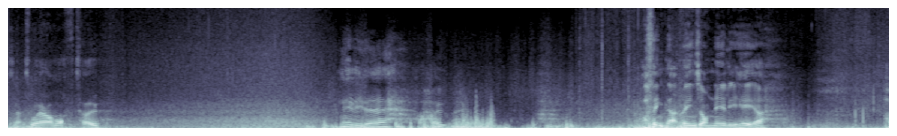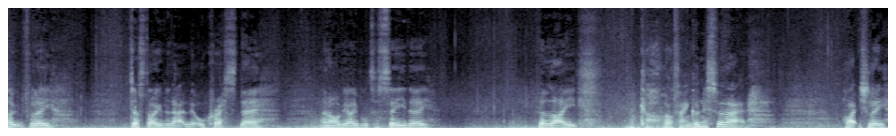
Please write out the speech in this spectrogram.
So that's where I'm off to. Nearly there, I hope. I think that means I'm nearly here. Hopefully just over that little crest there and I'll be able to see the the lake. God, well thank goodness for that. I actually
